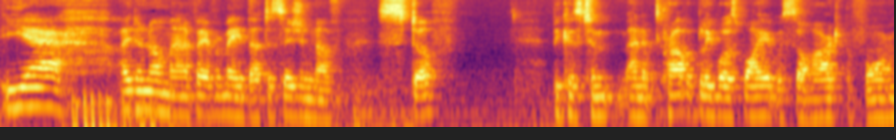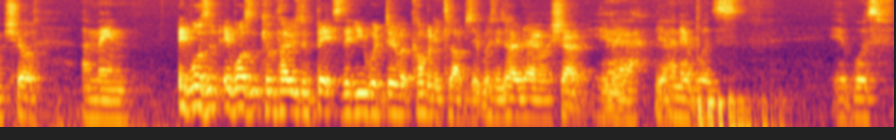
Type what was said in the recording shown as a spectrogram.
Yeah, I don't know, man, if I ever made that decision of stuff. Because to, and it probably was why it was so hard to perform. Sure. I mean, It wasn't. It wasn't composed of bits that you would do at comedy clubs. It was his own hour show. you mean? yeah, yeah. and it was, it was,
